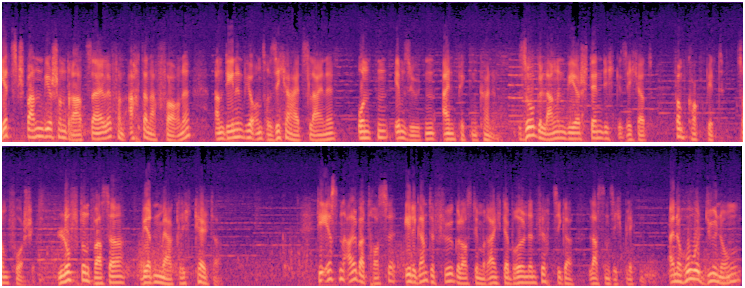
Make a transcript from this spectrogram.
Jetzt spannen wir schon Drahtseile von Achter nach vorne, an denen wir unsere Sicherheitsleine unten im Süden einpicken können. So gelangen wir ständig gesichert vom Cockpit zum Vorschiff. Luft und Wasser werden merklich kälter. Die ersten Albatrosse, elegante Vögel aus dem Reich der brüllenden 40er, lassen sich blicken. Eine hohe Dünung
